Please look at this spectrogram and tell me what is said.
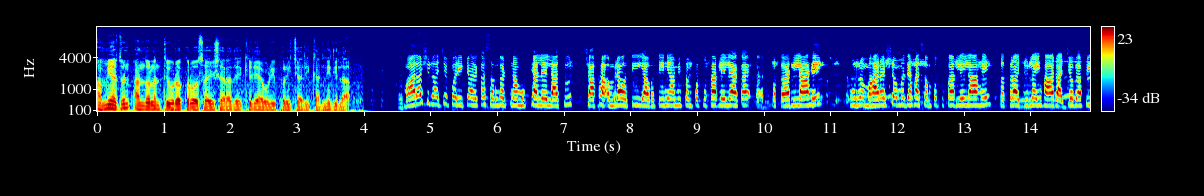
आम्ही अजून आंदोलन तीव्र करू असा इशारा देखील यावेळी परिचारिकांनी दिला. महाराष्ट्र राज्य परिचारिका संघटना मुख्यालय लातूर शाखा अमरावती या वतीने आम्ही संप पुकारलेला का- पुकारलेला आहे. पूर्ण महाराष्ट्रामध्ये हा संप पुकारलेला आहे. सतरा जुलै हा राज्यव्यापी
